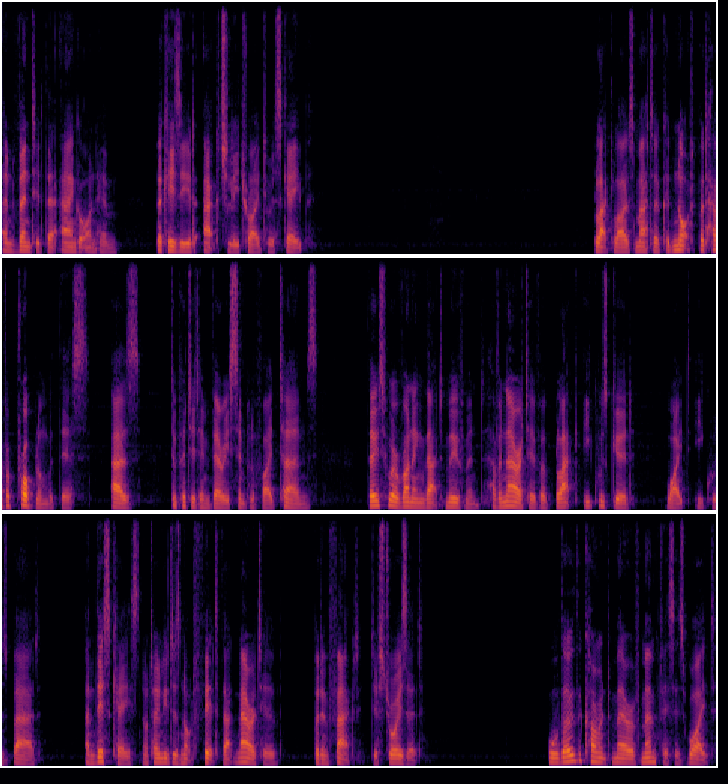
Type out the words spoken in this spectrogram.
and vented their anger on him because he had actually tried to escape. Black Lives Matter could not but have a problem with this, as, To put it in very simplified terms, those who are running that movement have a narrative of black equals good, white equals bad, and this case not only does not fit that narrative, but in fact destroys it. Although the current mayor of Memphis is white,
